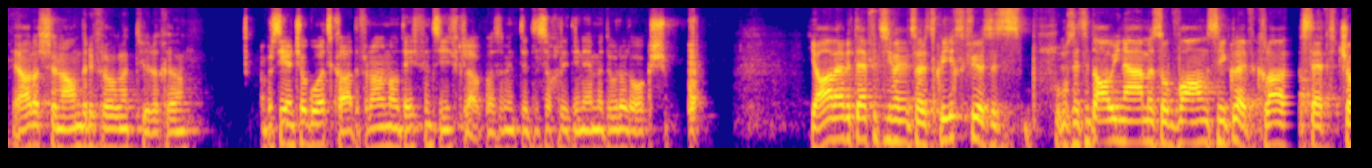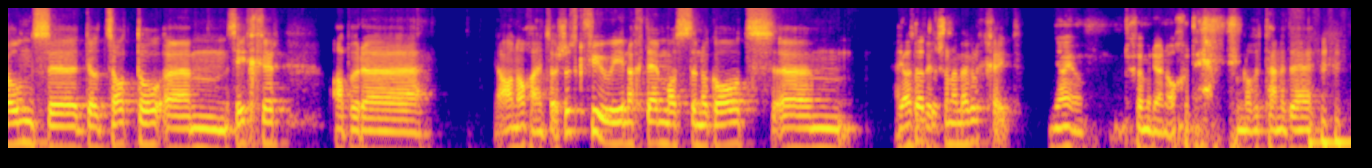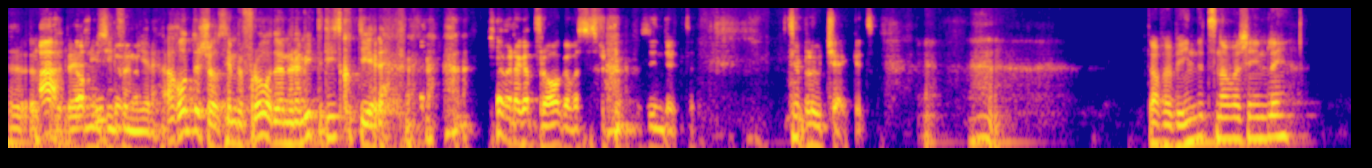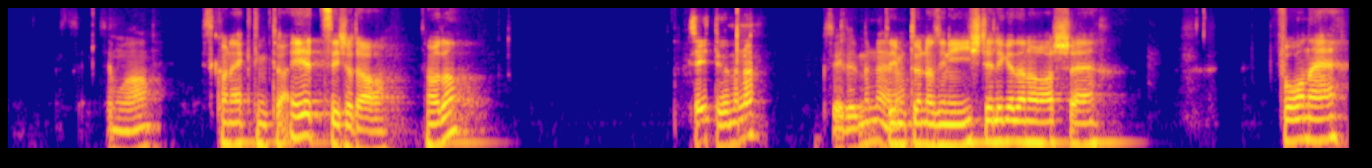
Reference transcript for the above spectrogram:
Ja, das ist eine andere Frage natürlich, ja. Aber sie haben schon gut Kader, vor allem mal defensiv, glaube ich. Also wenn du das so ein bisschen die Namen durchschaust, ja, aber eben defensiv habe ich zwar das gleiche Gefühl, also es muss jetzt nicht alle Namen so wahnsinnig laufen. Klar, Seth Jones, äh, Del Zotto, ähm, sicher, aber Ja, nachher hast du das Gefühl, je nachdem, was da noch geht, ähm, ja, hat das schon eine Möglichkeit. Ja, ja, das können wir ja nachher. Und nachher den, den, den, ah, den Bern uns informieren. Ah, kommt er schon? Sind wir froh? Dann wir weiter diskutieren. ich habe mir noch fragen, was das für Typen sind dort. Die Blue Jackets. Da verbindet es noch wahrscheinlich. Sehen wir an. Das Connecting to. Jetzt ist er da, oder? Seht ihr immer noch? Seht immer noch. Tim ja. tut noch seine Einstellungen dann noch rasch äh, vornehmen.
